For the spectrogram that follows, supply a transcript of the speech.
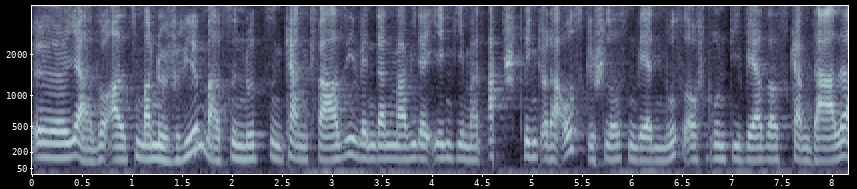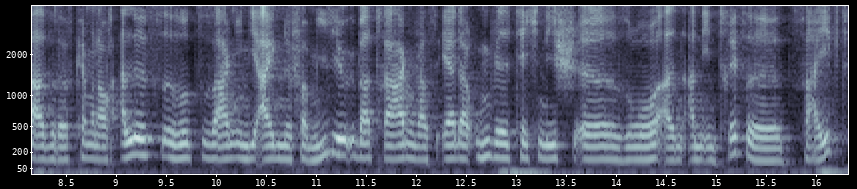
äh, ja so als Manövriermasse nutzen kann, quasi, wenn dann mal wieder irgendjemand abspringt oder ausgeschlossen werden muss aufgrund diverser Skandale. Also das kann man auch alles äh, sozusagen in die eigene Familie übertragen, was er da umwelttechnisch äh, so als an, an Interesse zeigt.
